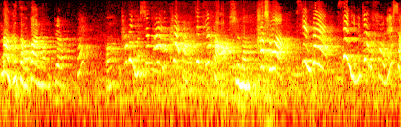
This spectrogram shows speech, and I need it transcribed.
那可咋办呢？这哎，啊，他对你们师傅二人的看法还真挺好。是吗？他说：“现在像你们这样的好人少，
